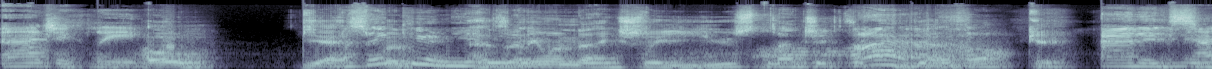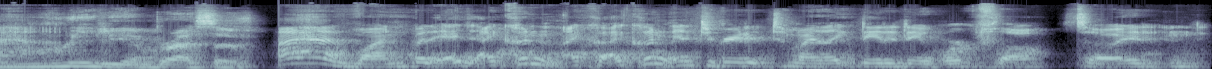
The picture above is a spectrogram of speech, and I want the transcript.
Magically. Oh, yes. But you need has to- anyone actually used Magic? Leap? I have. Yeah. Oh, okay. And it's Yeah. really impressive. I had one, but it, I couldn't. I, I couldn't integrate it to my like day to day workflow. So it, and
